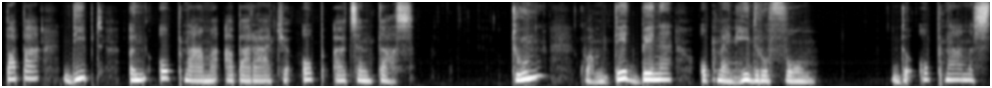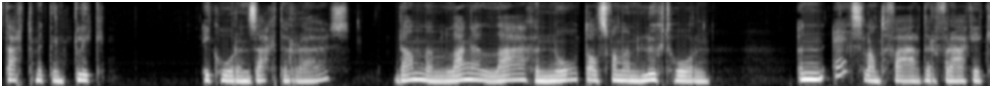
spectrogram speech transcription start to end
Papa diept een opnameapparaatje op uit zijn tas. Toen kwam dit binnen op mijn hydrofoon. De opname start met een klik. Ik hoor een zachte ruis, dan een lange, lage noot als van een luchthoorn. Een IJslandvaarder, vraag ik,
